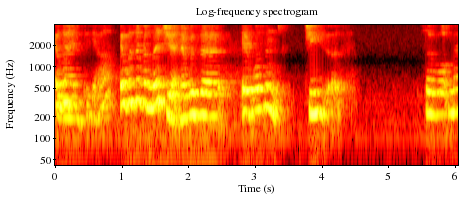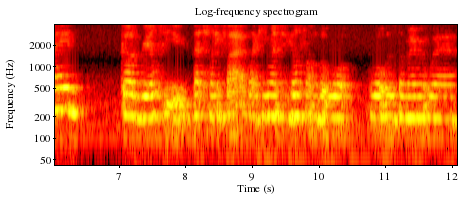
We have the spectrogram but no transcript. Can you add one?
It an was- idea. It was a religion. It was a. It wasn't Jesus. So what made God real to you at twenty five? Like you went to Hillsong, but what what was the moment where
